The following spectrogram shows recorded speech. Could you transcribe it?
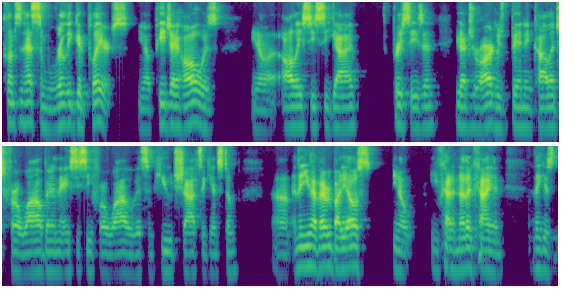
Clemson has some really good players. You know, PJ Hall was, you know, all ACC guy preseason. You got Girard, who's been in college for a while, been in the ACC for a while, had some huge shots against him. Um, and then you have everybody else. You know, you've got another guy in, I think is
